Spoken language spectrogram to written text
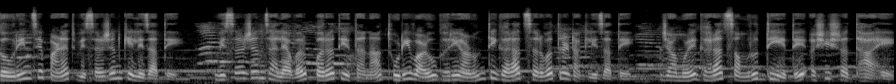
गौरींचे पाण्यात विसर्जन केले जाते. विसर्जन झाल्यावर परत येताना थोडी वाळू घरी आणून ती घरात सर्वत्र टाकली जाते ज्यामुळे घरात समृद्धी येते अशी श्रद्धा आहे.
